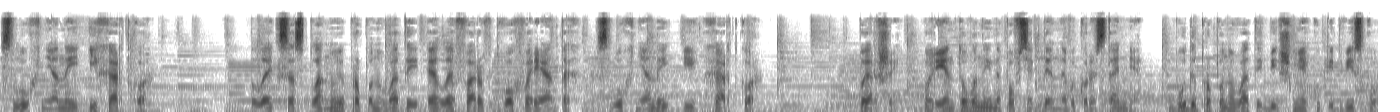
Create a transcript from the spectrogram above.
слухняний і хардкор. Lexus планує пропонувати LFR в двох варіантах: слухняний і хардкор. Перший, орієнтований на повсякденне використання, буде пропонувати більш м'яку підвіску,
